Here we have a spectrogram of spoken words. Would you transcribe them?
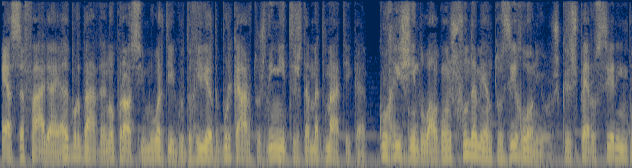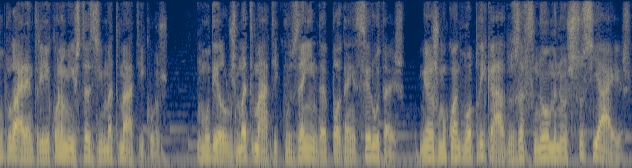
Essa falha é abordada no próximo artigo de Ria de Burkhardt Os Limites da Matemática, corrigindo alguns fundamentos errôneos que espero ser impopular entre economistas e matemáticos. Modelos matemáticos ainda podem ser úteis, mesmo quando aplicados a fenômenos sociais,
